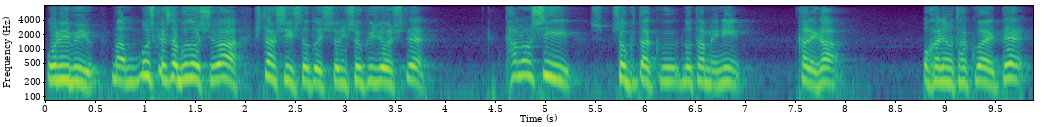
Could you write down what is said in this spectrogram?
オリーブ油、まあ、もしかしたらブドウ酒は親しい人と一緒に食事をして楽しい食卓のために彼がお金を蓄えて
